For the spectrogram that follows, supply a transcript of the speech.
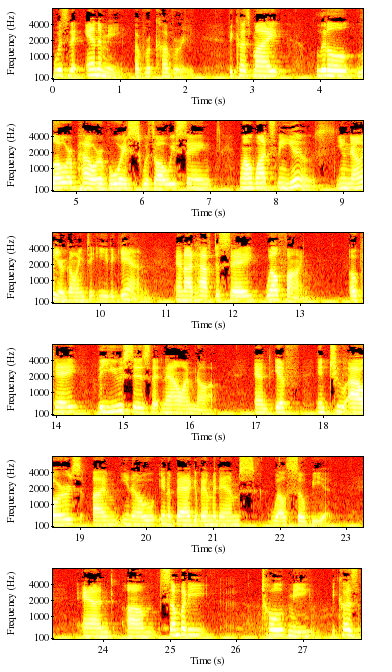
was the enemy of recovery. Because my little lower power voice was always saying, Well, what's the use? You know you're going to eat again. And I'd have to say, Well, fine. Okay, the use is that now I'm not. And if in two hours I'm, you know, in a bag of M&Ms, well, so be it. And um, somebody told me because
